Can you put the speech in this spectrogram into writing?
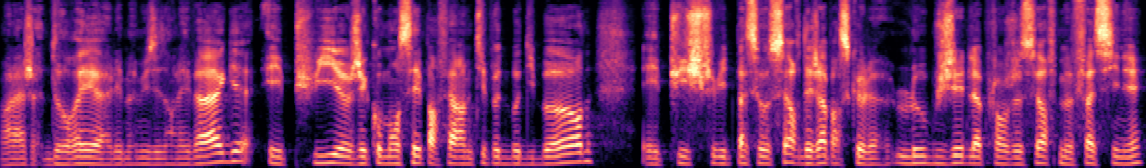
Voilà, j'adorais aller m'amuser dans les vagues. Et puis, euh, j'ai commencé par faire un petit peu de bodyboard. Et puis, je suis vite passé au surf déjà parce que l'objet de la planche de surf me fascinait.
